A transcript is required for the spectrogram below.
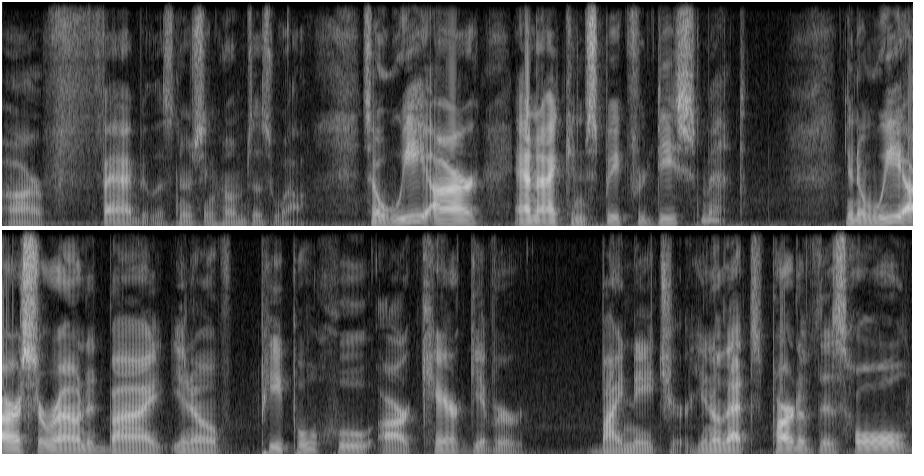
are fabulous nursing homes as well. So we are, and I can speak for De Smet. You know, we are surrounded by, you know, people who are caregiver by nature. You know, that's part of this whole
